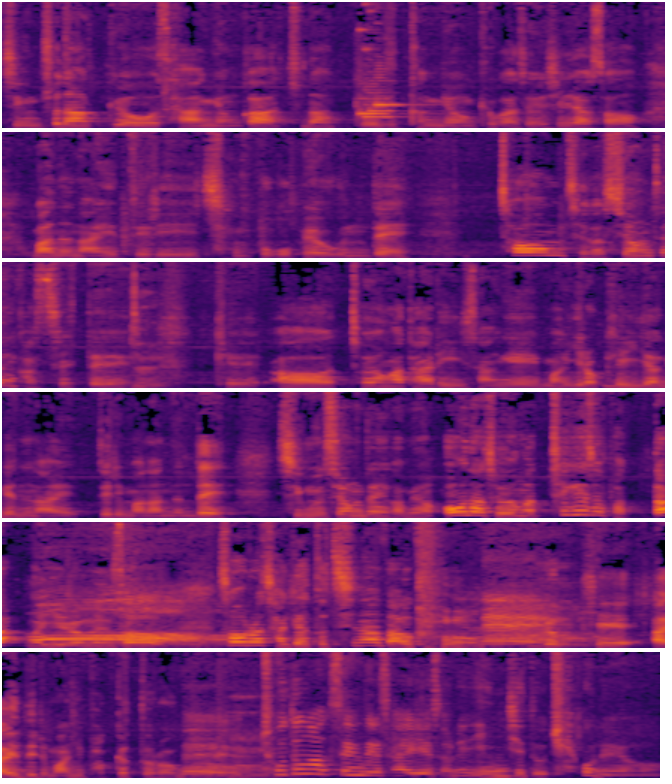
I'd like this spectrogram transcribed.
지금 초등학교 4학년과 초등학교 6학년 교과서에 실려서 많은 아이들이 지금 보고 배우는데 처음 제가 수영장에 갔을 때 네. 이렇게 아 저영아 다리 이상해 막 이렇게 이야기하는 아이들이 많았는데 지금은 수영장에 가면 어 나 저영아 책에서 봤다 막 이러면서 서로 자기가 더 친하다고 네. 그렇게 아이들이 많이 바뀌었더라고요. 네. 초등학생들 사이에서는 인지도 최고네요.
